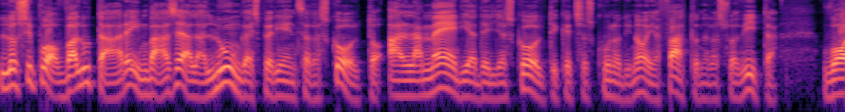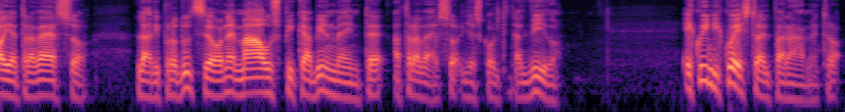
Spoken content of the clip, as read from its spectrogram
lo si può valutare in base alla lunga esperienza d'ascolto, alla media degli ascolti che ciascuno di noi ha fatto nella sua vita, vuoi attraverso la riproduzione, ma auspicabilmente attraverso gli ascolti dal vivo. E quindi questo è il parametro.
